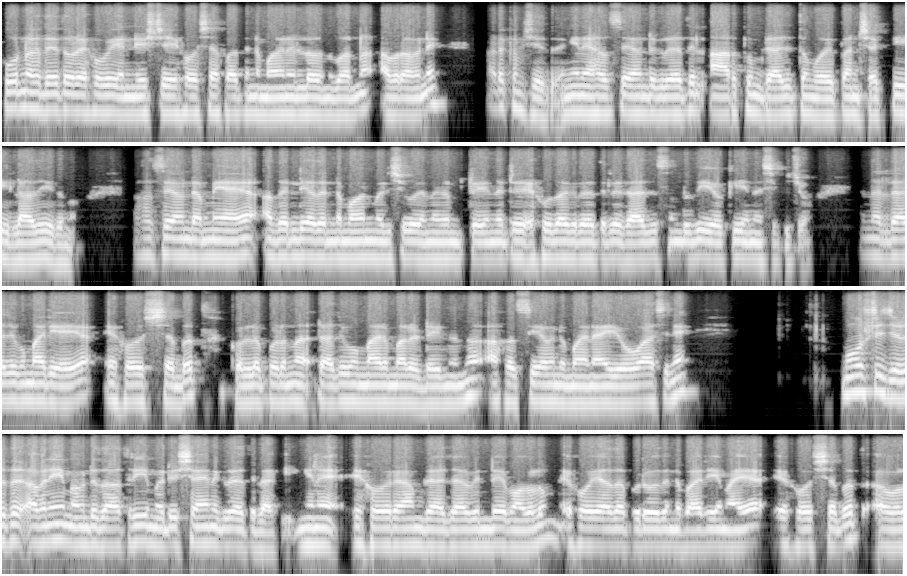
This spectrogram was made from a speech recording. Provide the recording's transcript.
പൂർണ ഹൃദയത്തോടെ യഹോവയെ അന്വേഷിച്ച യഹോഷാഫാത്തിന്റെ മകനല്ലോ എന്ന് പറഞ്ഞ് അവർ അവനെ അടക്കം ചെയ്തു. ഇങ്ങനെ അഹസ്യാവിന്റെ ഗൃഹത്തിൽ ആർക്കും രാജ്യത്വം വഹിപ്പാൻ ശക്തിയില്ലാതെ ഇരുന്നു അഹസ്യാവിന്റെ അമ്മയായ അതല്യ തന്റെ മകൻ മരിച്ചു എന്ന് കണ്ടിട്ട് എന്നിട്ട് യഹൂദ രാജസന്തതിയൊക്കെ നശിപ്പിച്ചു. എന്നാൽ രാജകുമാരിയായ യഹോശബത്ത് കൊല്ലപ്പെടുന്ന രാജകുമാരന്മാരുടെ ഇടയിൽ നിന്ന് അഹസ്യാവിന്റെ മകനായ യോവാസിനെ മോഷ്ടിച്ചെടുത്ത് അവനെയും അവന്റെ ദാത്രിയും ഒരു ശയന ഇങ്ങനെ യഹോരാം രാജാവിന്റെ മകളും യഹോയാദ പുരോഹിതന്റെ ഭാര്യയുമായ യഹോശബത്ത് അവൾ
